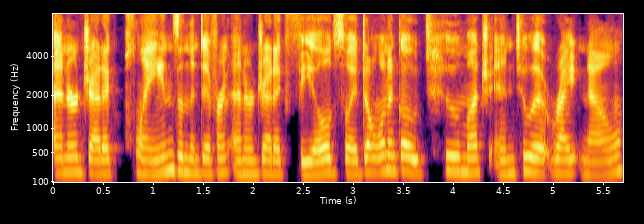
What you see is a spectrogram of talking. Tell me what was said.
energetic planes and the different energetic fields. So I don't want to go too much into it right now.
